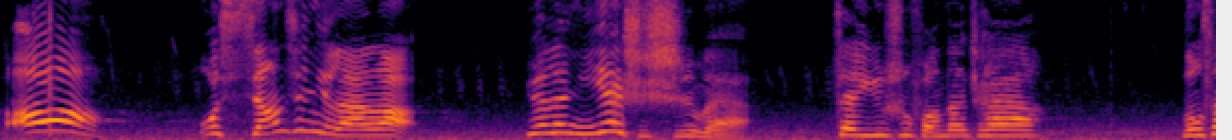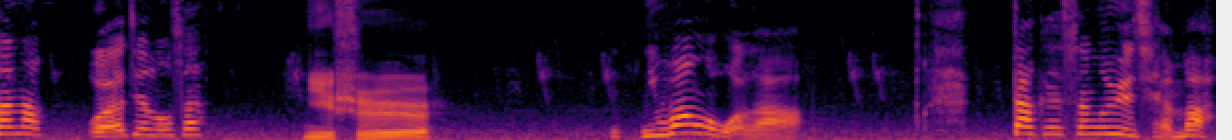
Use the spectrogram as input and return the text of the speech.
啊，我想起你来了，原来你也是侍卫，在御书房当差啊？龙三呢？我要见龙三。你是？你忘了我了？大概三个月前吧，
